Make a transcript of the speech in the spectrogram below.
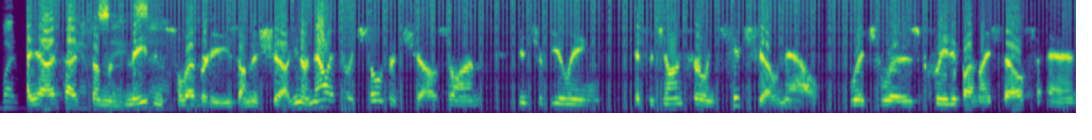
what. Yeah, I've had some amazing so- celebrities on this show. You know, now I do a children's show, so I'm interviewing. It's the John Kerwin Kids Show now, which was created by myself and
